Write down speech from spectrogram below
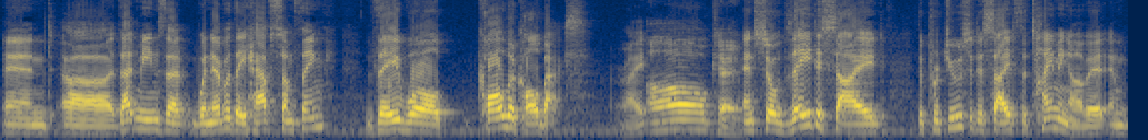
And uh, that means that whenever they have something, they will call the callbacks, right? Oh, okay. And so they decide, the producer decides the timing of it and,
